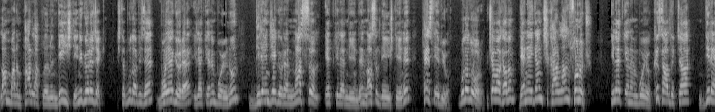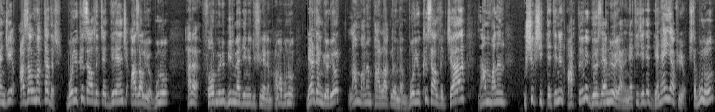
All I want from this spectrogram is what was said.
lambanın parlaklığının değiştiğini görecek. İşte bu da bize boya göre iletkenin boyunun dirence göre nasıl etkilendiğini, nasıl değiştiğini test ediyor. Bu da doğru. Üçe bakalım. Deneyden çıkarılan sonuç. İletkenin boyu kısaldıkça direnci azalmaktadır. Boyu kısaldıkça direnç azalıyor. Bunu hani formülü bilmediğini düşünelim ama bunu nereden görüyor? Lambanın parlaklığından. Boyu kısaldıkça lambanın ışık şiddetinin arttığını gözlemliyor yani neticede deney yapıyor. İşte bunu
